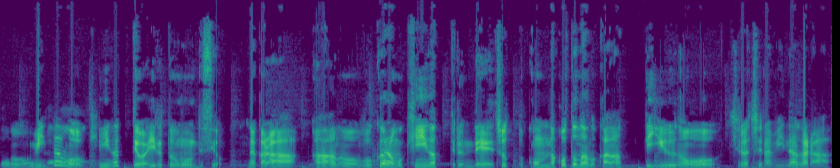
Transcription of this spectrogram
そうみんなも気になってはいると思うんですよ。だから、あの、僕らも気になってるんで、ちょっとこんなことなのかなっていうのを、ちらちら見ながら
